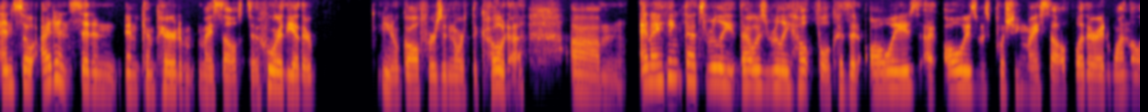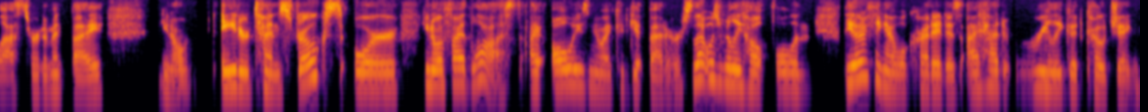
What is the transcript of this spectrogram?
and so i didn't sit and, and compare to myself to who are the other you know golfers in north dakota um, and i think that's really that was really helpful because it always i always was pushing myself whether i'd won the last tournament by you know eight or 10 strokes, or, you know, if I'd lost, I always knew I could get better. So that was really helpful. And the other thing I will credit is I had really good coaching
